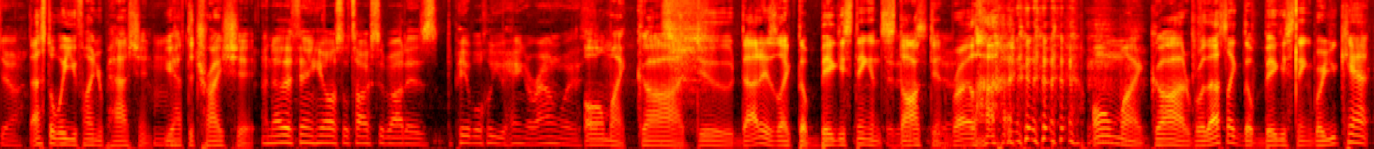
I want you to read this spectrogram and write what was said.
Yeah. That's the way you find your passion. Mm. You have to try shit. Another thing he also talks about is the people who you hang around with. Oh my god, dude, that is like the biggest thing in is, Stockton, yeah. bro. Like, oh my god, bro, that's like the biggest thing, bro. You can't.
